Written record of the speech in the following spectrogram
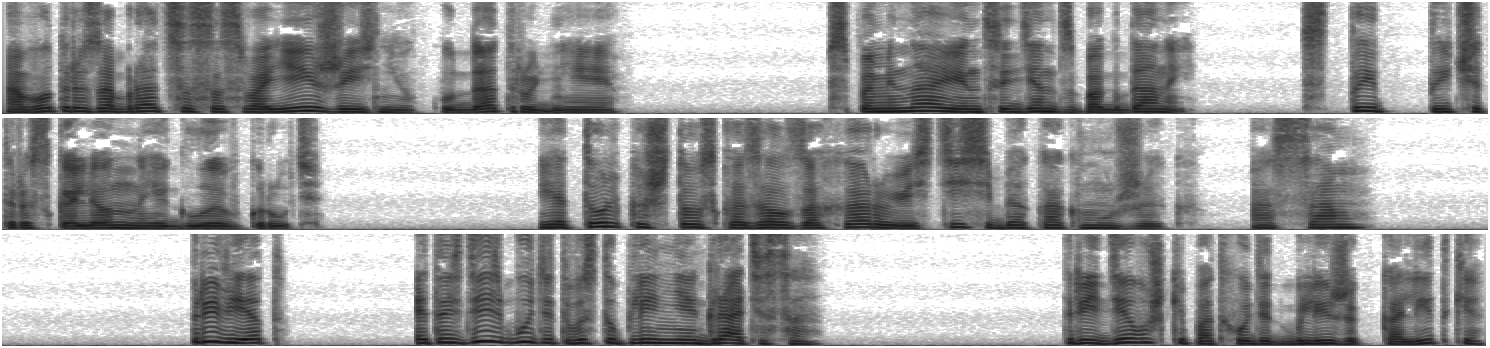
А вот разобраться со своей жизнью куда труднее. Вспоминаю инцидент с Богданой. Стыд тычет раскаленной иглой в грудь. Я только что сказал Захару вести себя как мужик, а сам... «Привет! Это здесь будет выступление Гратиса?» Три девушки подходят ближе к калитке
